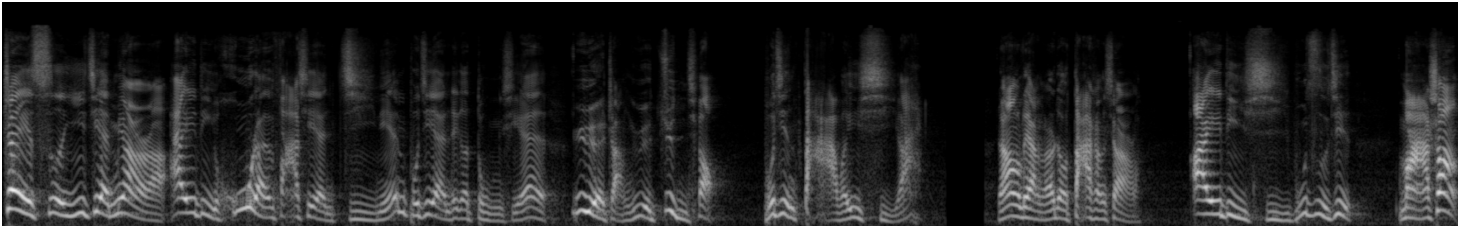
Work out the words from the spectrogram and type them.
这次一见面啊，哀帝忽然发现几年不见，这个董贤越长越俊俏，不禁大为喜爱。然后两个人就搭上线了，哀帝喜不自禁，马上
